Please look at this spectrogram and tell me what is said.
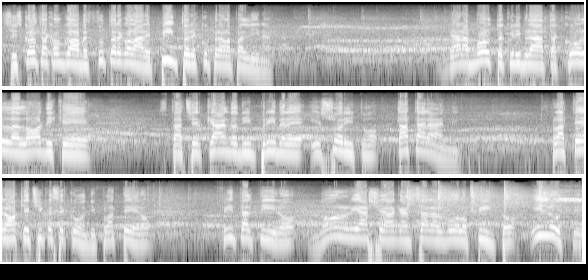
Si scontra con Gomez tutto regolare. Pinto recupera la pallina gara molto equilibrata con Lodi che sta cercando di imprimere il suo ritmo. Tataranni. Plattero occhio ai 5 secondi. Plattero finta al tiro non riesce a agganciare al volo Pinto Illuzzi.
